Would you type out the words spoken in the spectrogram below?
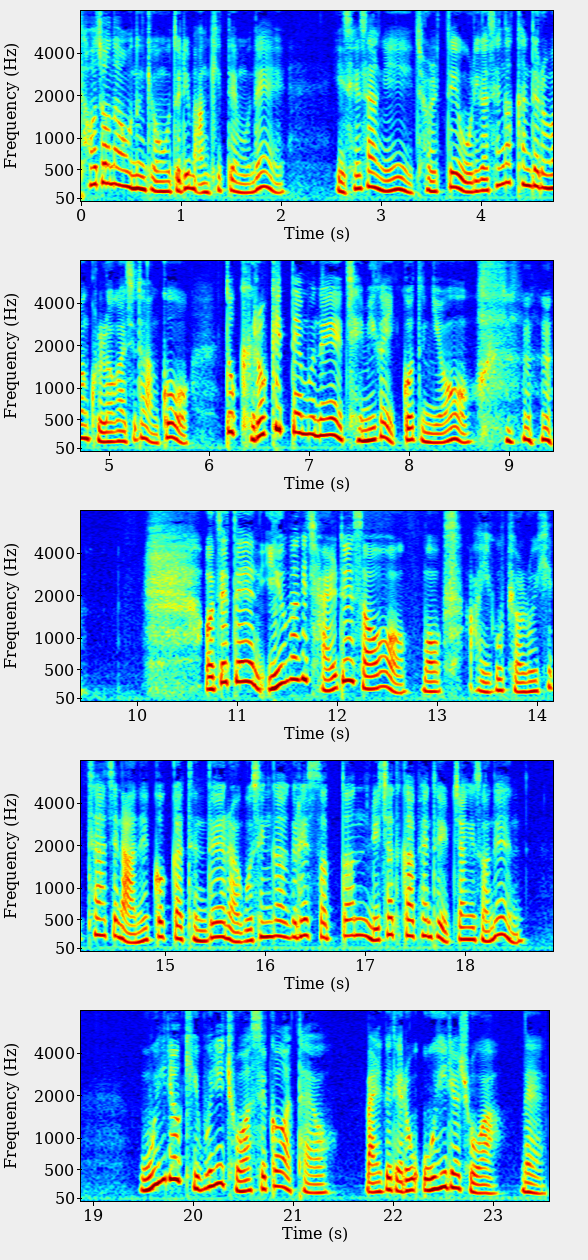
터져 나오는 경우들이 많기 때문에 이 세상이 절대 우리가 생각한 대로만 굴러가지도 않고 또 그렇기 때문에 재미가 있거든요. 어쨌든 이 음악이 잘 돼서 뭐, 아, 이거 별로 히트하진 않을 것 같은데 라고 생각을 했었던 리차드 카펜터 입장에서는 오히려 기분이 좋았을 것 같아요. 말 그대로 오히려 좋아. 네.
